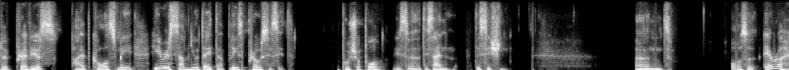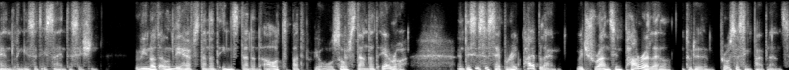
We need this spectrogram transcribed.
the previous pipe calls me, here is some new data, please process it. Push or pull is a design decision. And also error handling is a design decision. We not only have standard in, standard out, but we also have standard error. And this is a separate pipeline, which runs in parallel to the processing pipelines.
